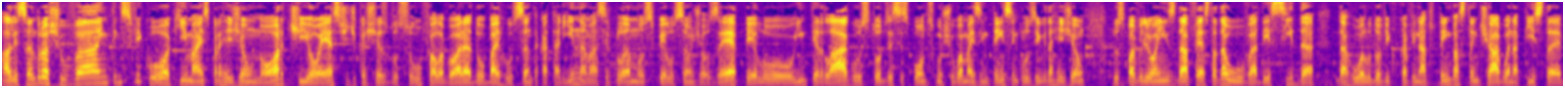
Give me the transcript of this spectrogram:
Alessandro, a chuva intensificou aqui mais para a região norte e oeste de Caxias do Sul. Falo agora do bairro Santa Catarina, mas circulamos pelo São José, pelo Interlagos, todos esses pontos com chuva mais intensa, inclusive na região dos pavilhões da Festa da Uva. A descida da rua Ludovico Cavinato tem bastante água na pista, é,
